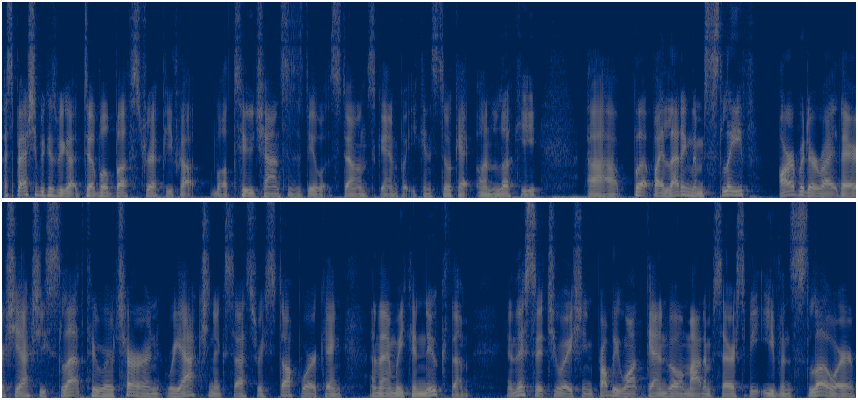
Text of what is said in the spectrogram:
especially because we got double buff strip. You've got well two chances to deal with stone skin, but you can still get unlucky. Uh, but by letting them sleep, Arbiter right there, she actually slept through her turn, reaction accessory stop working, and then we can nuke them. In this situation, you probably want Genbo and Madame Serris to be even slower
